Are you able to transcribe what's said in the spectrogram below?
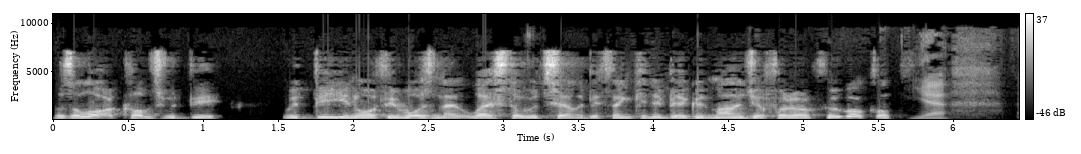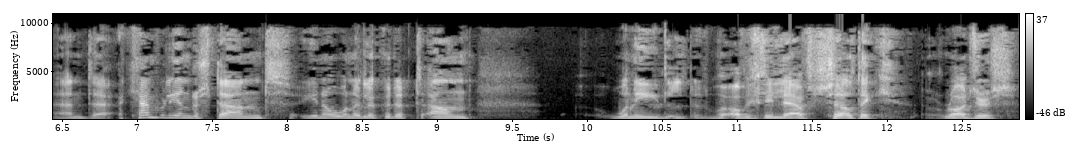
there's a lot of clubs would be would be, you know, if he wasn't at Leicester, would certainly be thinking he'd be a good manager for our football club. Yeah, and uh, I can't really understand, you know, when I look at it, Alan, when he obviously left Celtic, Rodgers,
